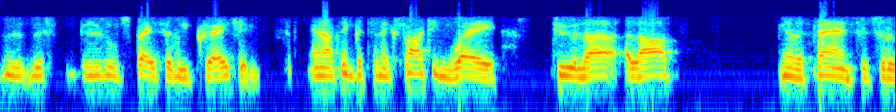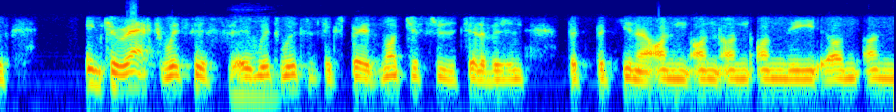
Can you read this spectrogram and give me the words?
this digital space that we're creating. And I think it's an exciting way to allow, allow you know, the fans to sort of interact with this with with this experience, not just through the television, but but you know on on on on the on on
